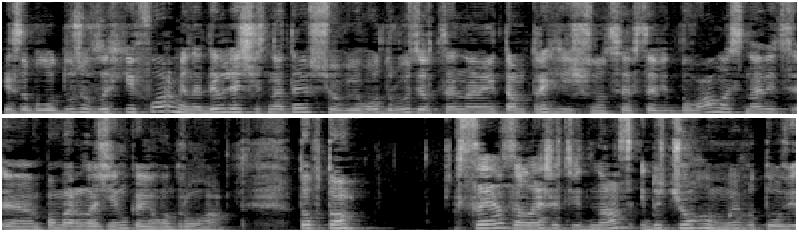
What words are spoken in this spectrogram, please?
І це було дуже в легкій формі, не дивлячись на те, що в його друзів це навіть там трагічно це все відбувалось, навіть е, померла жінка його друга. Тобто. Все залежить від нас і до чого ми готові.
